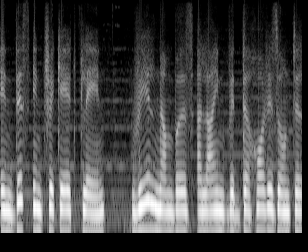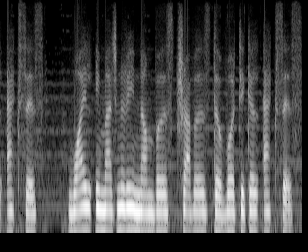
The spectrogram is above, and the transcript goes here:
In this intricate plane, real numbers align with the horizontal axis, while imaginary numbers traverse the vertical axis.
